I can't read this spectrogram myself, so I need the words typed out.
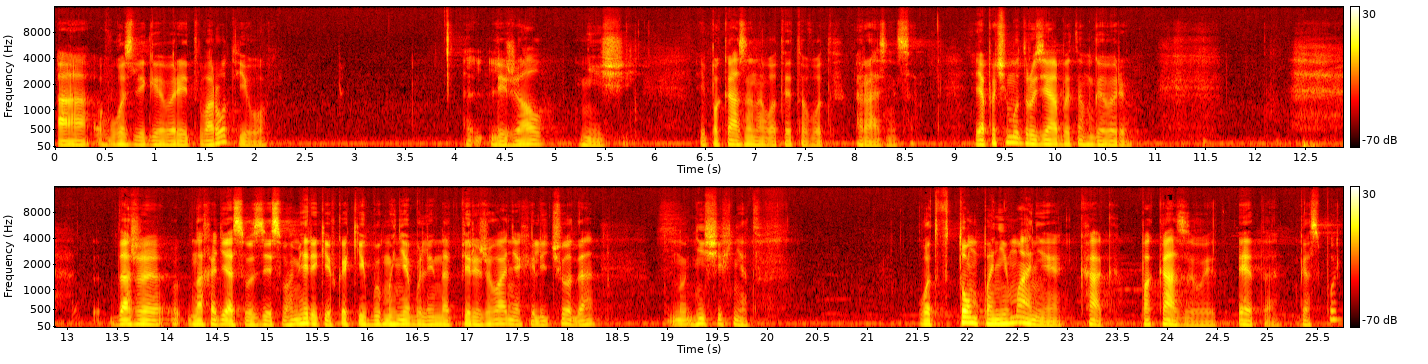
а возле, говорит, ворот его лежал нищий. И показана вот эта вот разница. Я почему, друзья, об этом говорю? Даже находясь вот здесь, в Америке, в каких бы мы ни были на переживаниях или что, да, ну, нищих нет вот в том понимании, как показывает это Господь,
